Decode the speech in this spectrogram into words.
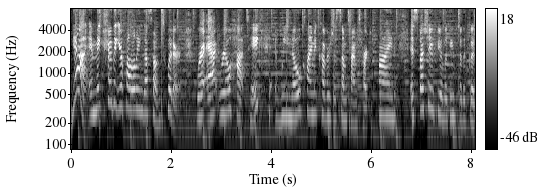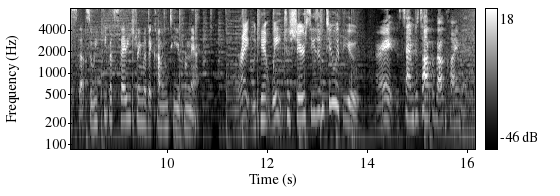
Yeah, and make sure that you're following us on Twitter. We're at Real Hot Take. We know climate coverage is sometimes hard to find, especially if you're looking for the good stuff, so we keep a steady stream of it coming to you from there. All right, we can't wait to share season two with you. Right, it's time to talk about climate.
